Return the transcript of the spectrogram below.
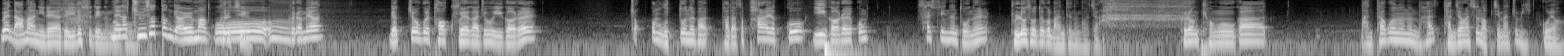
왜 나만 이래야 돼? 이럴 수도 있는 내가 거고. 줄 섰던 게 얼마고. 그렇지. 어. 그러면 몇 쪽을 더 구해가지고 이거를 조금 웃돈을 받- 받아서 팔았고 이거를 꼭 살 수 있는 돈을 불로소득을 만드는 거죠. 아. 그런 경우가 많다고는 하- 단정할 수는 없지만 좀 있고요.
